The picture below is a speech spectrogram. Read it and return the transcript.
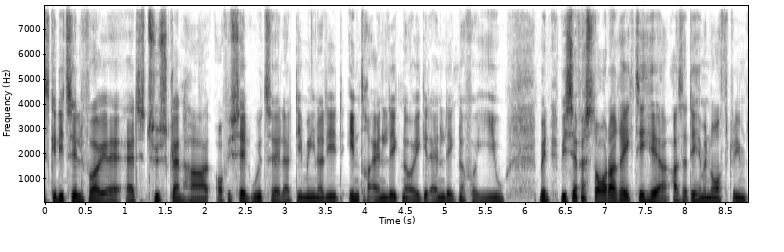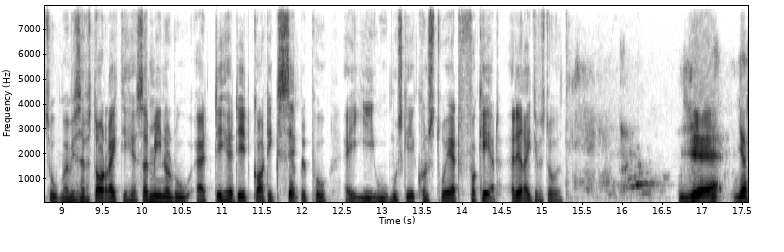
Jeg skal lige tilføje, at Tyskland har officielt udtalt, at de mener, at det er et indre anlæggende og ikke et anlæggende for EU. Men hvis jeg forstår dig rigtigt her, altså det her med Nord Stream 2, men hvis jeg forstår dig rigtigt her, så mener du, at det her det er et godt eksempel på, at EU måske er konstrueret forkert. Er det rigtigt forstået? Ja, jeg,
